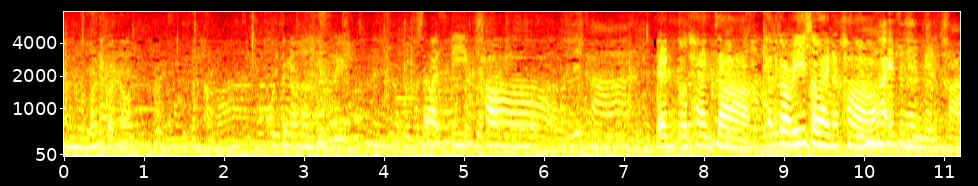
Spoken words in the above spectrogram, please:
ทางนู้นบ้างดีกว่าเนาะจะถามว่าคุยกันกับคนริมริม สวัสดีค่ะสวัสดีค่ะ เป็นตัวแทนจาก categories อะไรนะคะ ค่ะ entertainment ค่ะ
